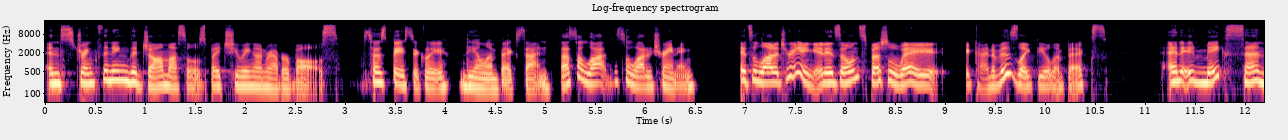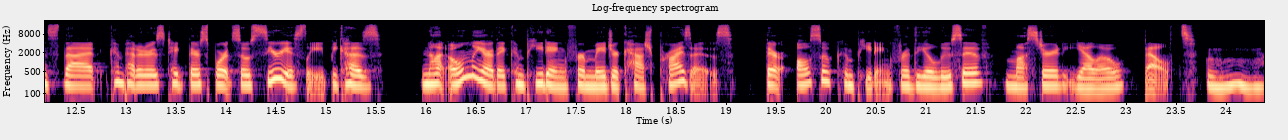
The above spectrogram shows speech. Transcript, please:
and strengthening the jaw muscles by chewing on rubber balls. So it's basically the Olympics then. That's a lot that's a lot of training it's a lot of training in its own special way. It kind of is like the Olympics. And it makes sense that competitors take their sport so seriously because not only are they competing for major cash prizes, they're also competing for the elusive mustard yellow belt. Ooh.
